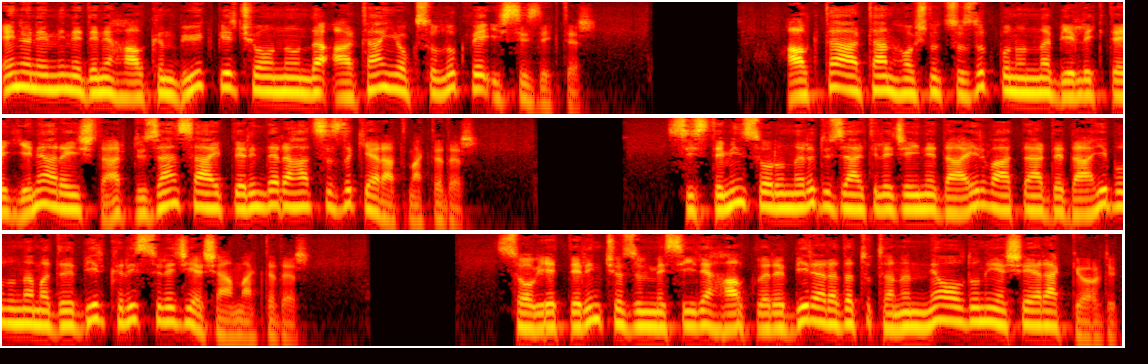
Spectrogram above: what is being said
en önemli nedeni halkın büyük bir çoğunluğunda artan yoksulluk ve işsizliktir. Halkta artan hoşnutsuzluk bununla birlikte yeni arayışlar düzen sahiplerinde rahatsızlık yaratmaktadır. Sistemin sorunları düzeltileceğine dair vaatlerde dahi bulunamadığı bir kriz süreci yaşanmaktadır. Sovyetlerin çözülmesiyle halkları bir arada tutanın ne olduğunu yaşayarak gördük.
